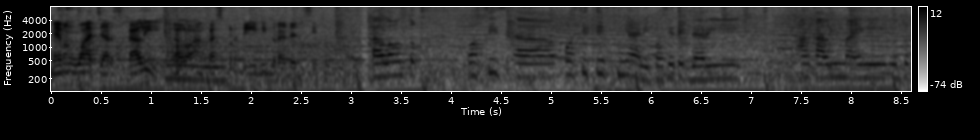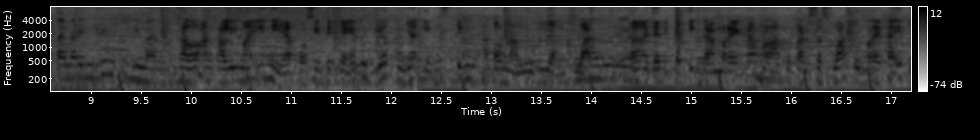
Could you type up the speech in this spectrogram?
memang wajar sekali kalau angka seperti ini berada di situ. Kalau untuk posis uh, positifnya nih, positif dari angka 5 ini untuk Tamarin Green itu gimana? kalau angka 5 ini ya positifnya itu dia punya insting atau naluri yang kuat. Naluri yang- Eh, jadi ketika mereka melakukan sesuatu, mereka itu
